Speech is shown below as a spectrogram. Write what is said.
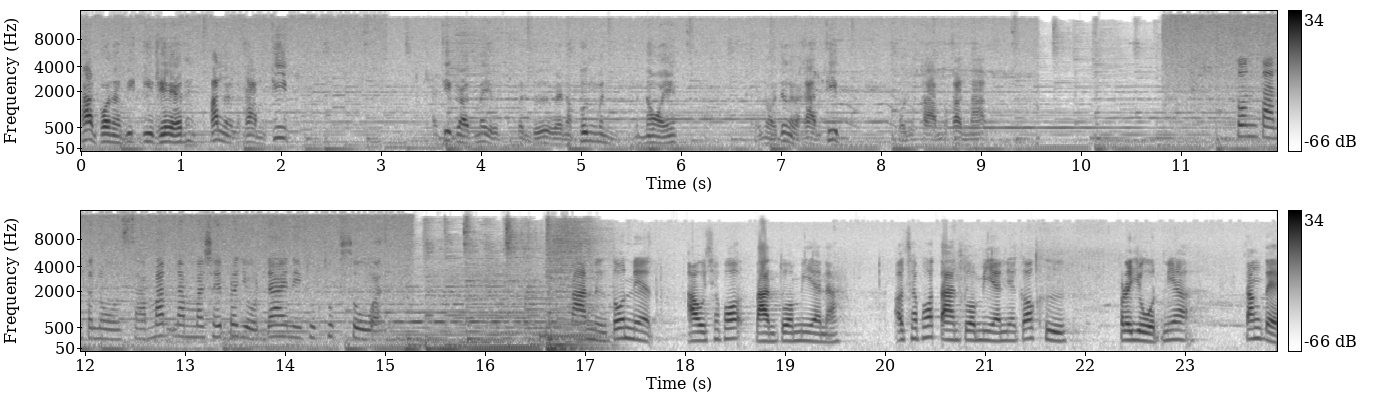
พันพอน่ะปีกี่เทนพันน่ะราคามันที่ไอ้ ที่ก็ไม่เป็นเบอร์ไว้นะพึ่งมันมันน้อยน้อยถึงราคาที่พอลูกค้ามันกันมากต้นตาลตะโนดสามารถนำมาใช้ประโยชน์ได้ในทุกๆส่วน ตาลหนึ่งต้นเนี่ยเอาเฉพาะตาลตัวเมียนะ เอาเฉพาะตาลตัวเมียเนี่ยก็คือประโยชน์เนี่ยตั้งแต่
